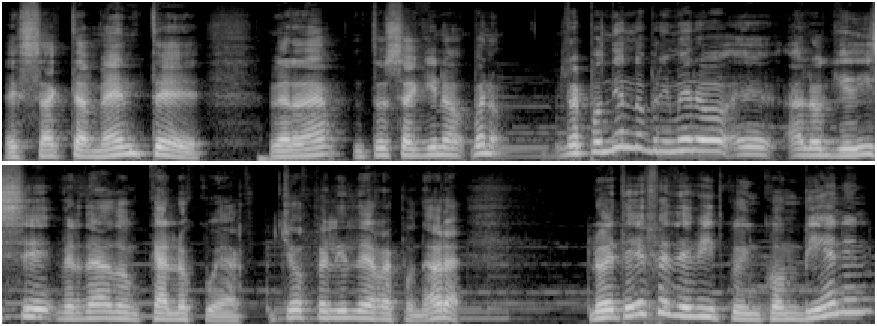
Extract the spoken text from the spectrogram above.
Exactamente. ¿Verdad? Entonces aquí no. Bueno, respondiendo primero eh, a lo que dice, ¿verdad, don Carlos Cuevas? Yo feliz de responder. Ahora, ¿Los ETF de Bitcoin convienen?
